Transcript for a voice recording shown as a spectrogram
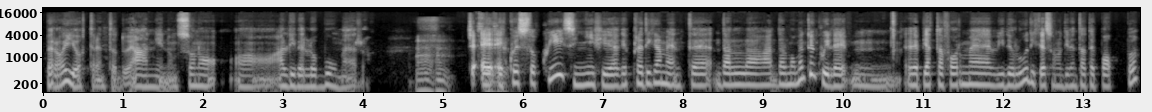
però io ho 32 anni, non sono uh, a livello boomer. Uh-huh. Cioè, sì, e, sì. e, questo qui significa che praticamente dal, dal momento in cui le, mh, le, piattaforme videoludiche sono diventate pop,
